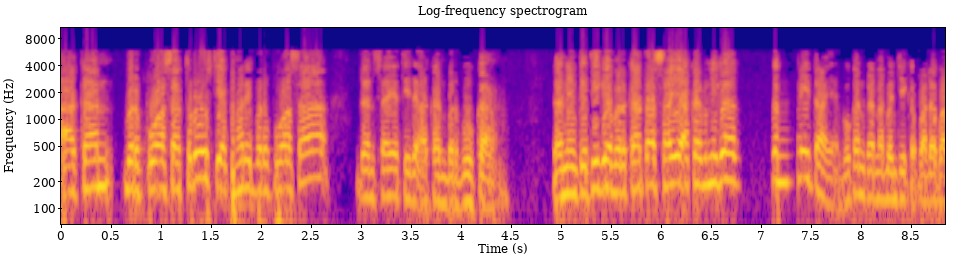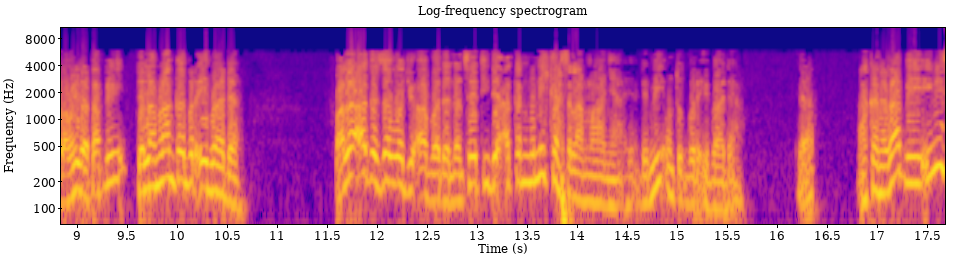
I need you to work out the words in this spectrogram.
akan berpuasa terus, tiap hari berpuasa, dan saya tidak akan berbuka. Dan yang ketiga berkata, saya akan meninggalkan wanita ya, bukan karena benci kepada para wanita, tapi dalam rangka beribadah. Fala atazawwaju abadan dan saya tidak akan menikah selamanya ya, demi untuk beribadah. Ya. Akan tetapi ini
